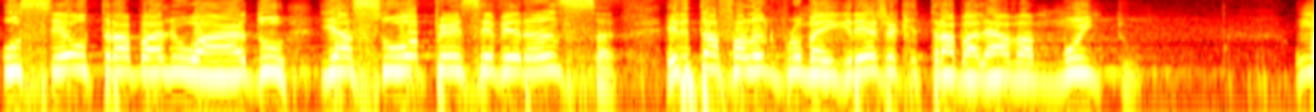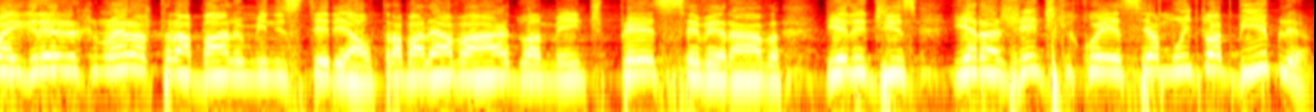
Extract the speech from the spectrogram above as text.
o seu trabalho árduo e a sua perseverança. Ele está falando para uma igreja que trabalhava muito. Uma igreja que não era trabalho ministerial, trabalhava arduamente, perseverava. E ele diz, e era gente que conhecia muito a Bíblia.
